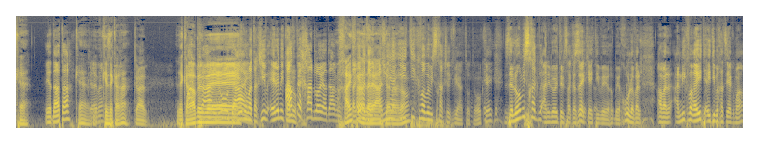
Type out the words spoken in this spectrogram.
כן, ידעת? כן, כן, כי זה קרה. קל. זה קרה נו, די. מה, תקשיב, אלה מאיתנו... אף אחד לא ידע מזה. חיפה זה היה אני השנה, לא? הייתי כבר במשחק של גביע הטוטו, אוקיי? זה לא משחק, אני לא הייתי במשחק הזה, כי הייתי ב- בחו"ל, אבל- אבל אני כבר הייתי, הייתי בחצי הגמר,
